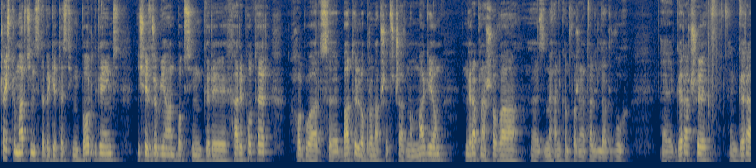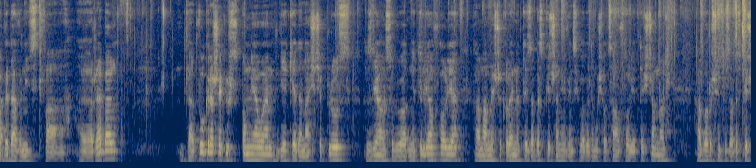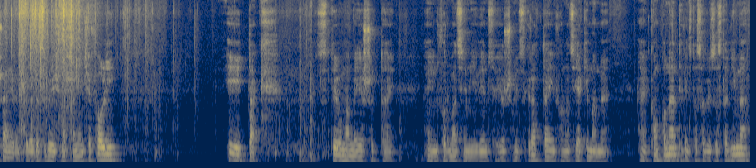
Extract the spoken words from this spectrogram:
Cześć, tu Marcin z TBG Testing Board Games. Dzisiaj zrobiłem unboxing gry Harry Potter, Hogwarts Battle, obrona przed czarną magią. Gra planszowa e, z mechaniką tworzenia talii dla dwóch e, graczy. Gra wydawnictwa e, Rebel. Dla dwóch graczy, jak już wspomniałem, wiek 11+. Zdjąłem sobie ładnie tylią folię, ale mamy jeszcze kolejne tutaj zabezpieczenie, więc chyba będę musiał całą folię tutaj ściągnąć. Albo to zabezpieczenie, więc chyba decyduję się na ściągnięcie folii. I tak, z tyłu mamy jeszcze tutaj informacje mniej więcej o czym jest gra. Tutaj informacje jakie mamy e, komponenty, więc to sobie zostawimy.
